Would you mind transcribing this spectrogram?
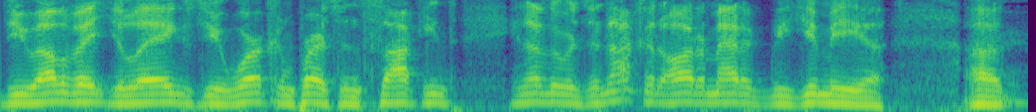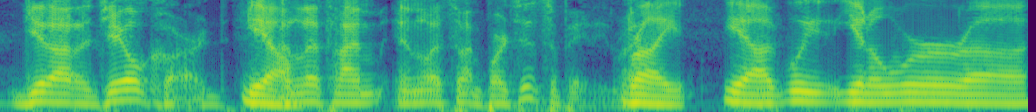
Do you elevate your legs? Do you wear compression stockings? In other words, they're not going to automatically give me a, a get out of jail card Yeah. unless I'm unless I'm participating. Right. Right. Yeah. We, you know, we're uh,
